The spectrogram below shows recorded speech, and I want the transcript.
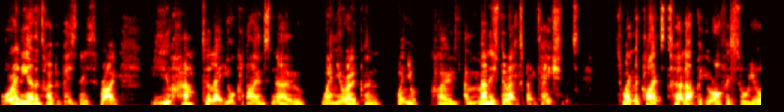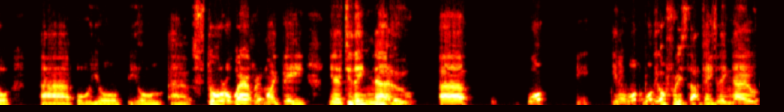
or any other type of business, right? You have to let your clients know when you're open, when you're closed and manage their expectations. So when the clients turn up at your office or your uh, or your your uh, store or wherever it might be, you know, do they know uh, what you know what what the offer is that day? Do they know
